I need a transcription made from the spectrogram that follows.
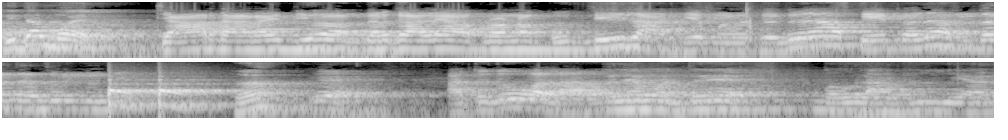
દીધા ને મોય ચાર દારા દિયો અંદર ગાલે આપણને ભૂખ લાગે મને તો. આ પેટ જ અંદર જતું રહ્યું હા? આ તો જો વલારો. અલે મને તો એ બહુ લાગી યાર.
